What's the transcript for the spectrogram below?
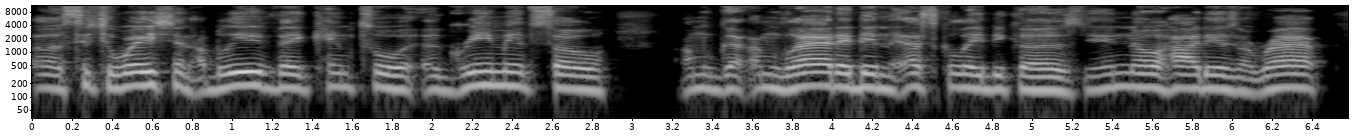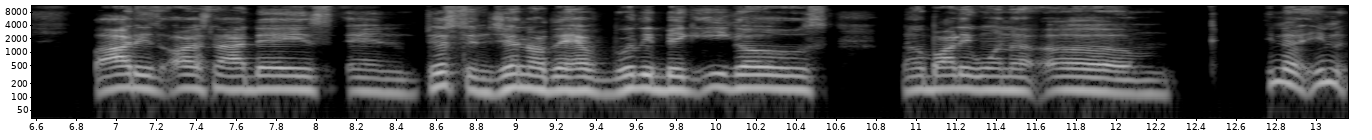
uh, situation. I believe they came to an agreement, so I'm I'm glad it didn't escalate because you know how it is in rap. A lot of these artists nowadays, and just in general, they have really big egos. Nobody want to, um, you know, you know,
